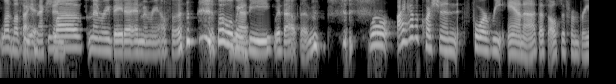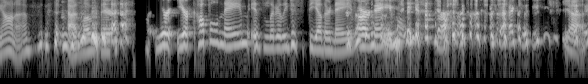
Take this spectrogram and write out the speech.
Love, Love that it. connection. Love Memory Beta and Memory Alpha. what would yes. we be without them? well, I have a question for Rhianna. That's also from Brianna. I love their your your couple name is literally just the other name. It's our name. yeah, exactly. Yeah.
